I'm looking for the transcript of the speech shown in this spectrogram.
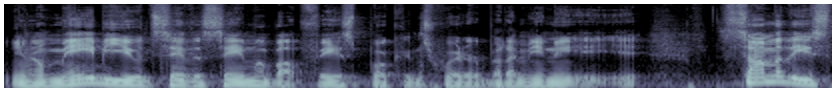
You know, maybe you'd say the same about Facebook and Twitter, but I mean, some of these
